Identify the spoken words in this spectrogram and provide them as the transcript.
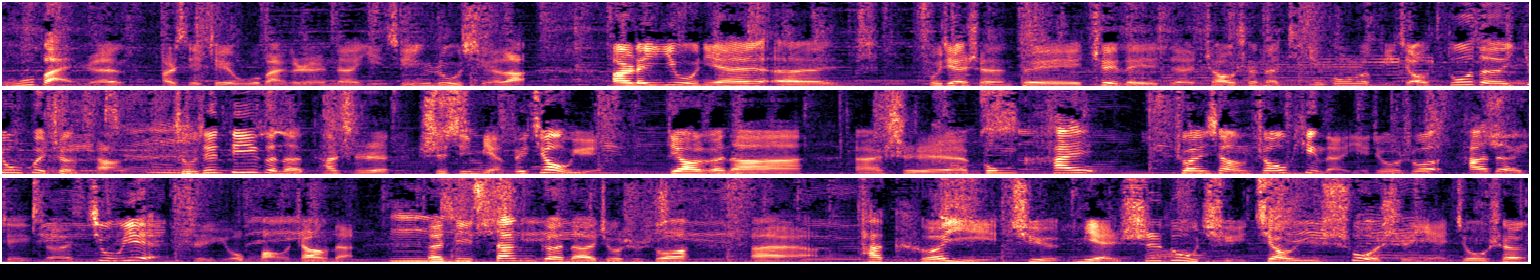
五百人，而且这五百个人呢，已经入学了。二零一五年，呃，福建省对这类的招生呢，提供了比较多的优惠政策。嗯、首先，第一个呢，它是实行免费教育；第二个呢，呃，是公开专项招聘的，也就是说它的这个就业是有保障的。嗯那第三个呢，就是说，呃，他可以去免试录取教育硕士研究生，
